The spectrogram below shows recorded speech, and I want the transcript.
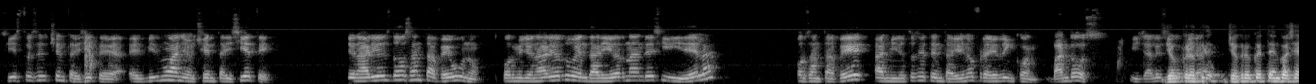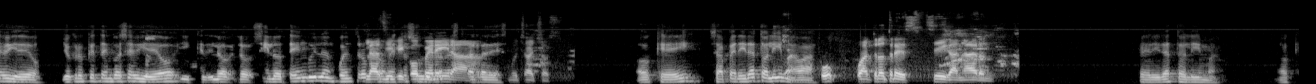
Sí, esto es el 87. El mismo año, 87. Millonarios 2, Santa Fe 1. Por Millonarios Rubén Darío Hernández y Videla por Santa Fe al minuto 71 Freddy Rincón. Van dos. Y ya les yo creo que yo creo que tengo ese video. Yo creo que tengo ese video y si lo tengo y lo encuentro clasificó Pereira, muchachos. Ok, o sea, Pereira Tolima va. 4-3, sí, ganaron. Pereira Tolima. Ok.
